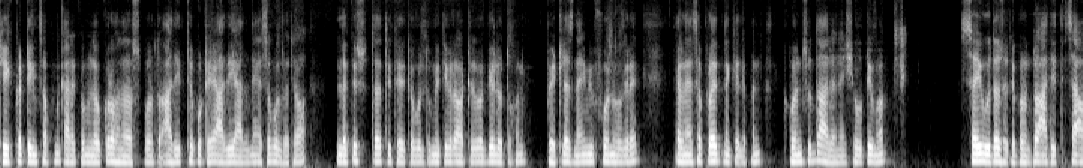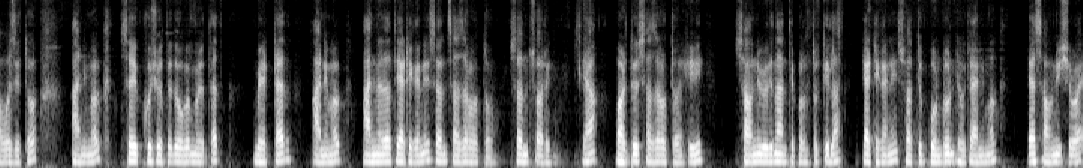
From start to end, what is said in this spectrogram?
केक कटिंगचा पण कार्यक्रम लवकर होणार असतो परंतु आदित्य कुठे आधी आलं नाही असं बोलतो तेव्हा. लगेच सुद्धा तिथे येतो बोलतो मी तिकडे हॉटेलवर गेलो होतो पण भेटलंच नाही. मी फोन वगैरे करण्याचा प्रयत्न केला पण फोनसुद्धा आला नाही. शेवटी मग सई उदास होते परंतु आदित्यचा आवाज येतो आणि मग सई खुश होते. दोघं मिळतात भेटतात आणि मग आनंदात या ठिकाणी सण साजरा होतो. सण सॉरी ह्या वाढदिवस साजरा होतो. ही सावनी विघ्न आणते परंतु तिला या ठिकाणी स्वतः कोंडून ठेवते आणि मग या सावनीशिवाय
